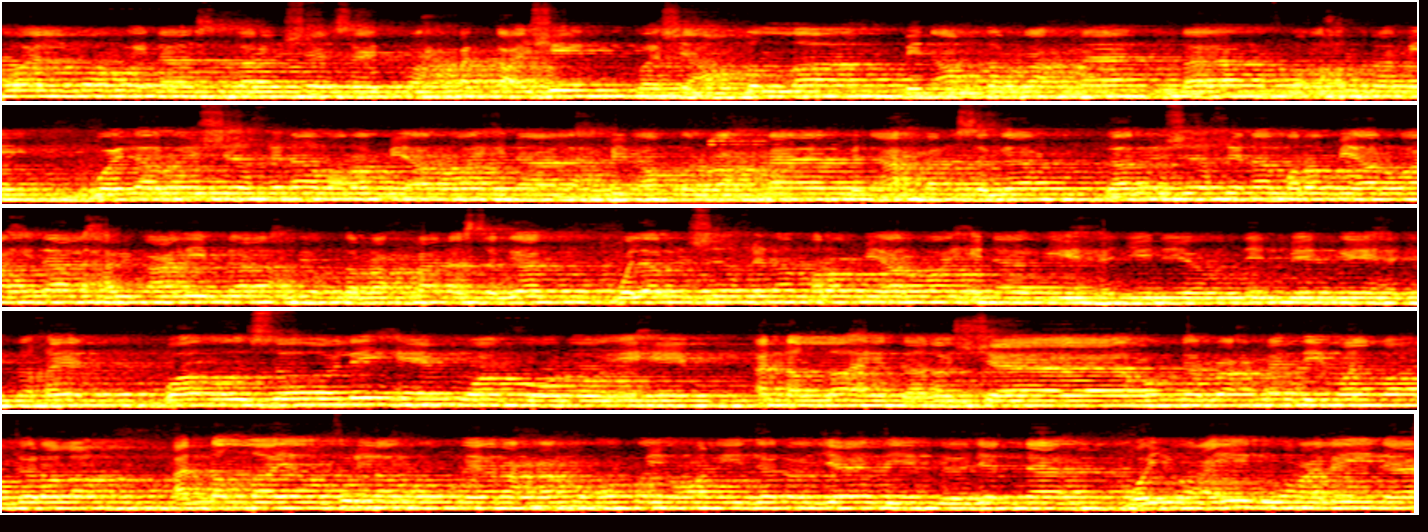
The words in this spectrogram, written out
والمؤمنات. سلام الشيخ سيد محمد قعشين وشيخ عبد الله بن عبد الرحمن باف والخضرمي وإلى رأي شيخنا وربي أرواحنا الحبيب عبد الرحمن بن أحمد السقاف دار شيخنا مربي أرواحنا الحبيب علي بن الحبيب عبد الرحمن السقاف وإلى رأي شيخنا وربي أرواحنا كي حجي ديار الدين بن كي حجي الخير وأصولهم وفروعهم. أن الله يتغشاهم بالرحمة والمؤمنين. والمغفرة له. أن الله يغفر لهم ويرحمهم ويعلي درجاتهم في الجنة ويعيد علينا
